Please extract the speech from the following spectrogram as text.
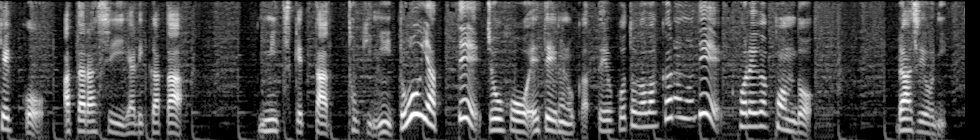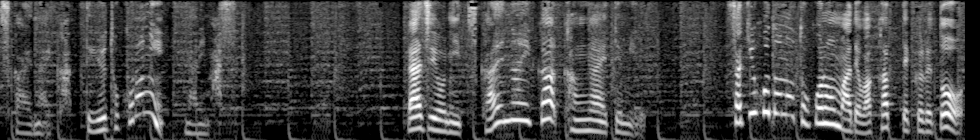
結構新しいやり方見つけた時にどうやって情報を得ているのかっていうことが分かるのでこれが今度ラジオに使えないかっていうところになります。ラジオに使えないか考えてみる。先ほどのところまで分かってくると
